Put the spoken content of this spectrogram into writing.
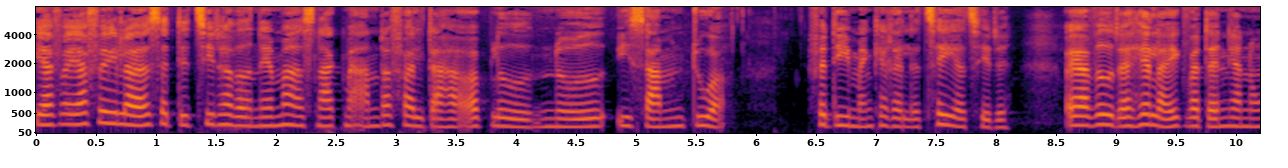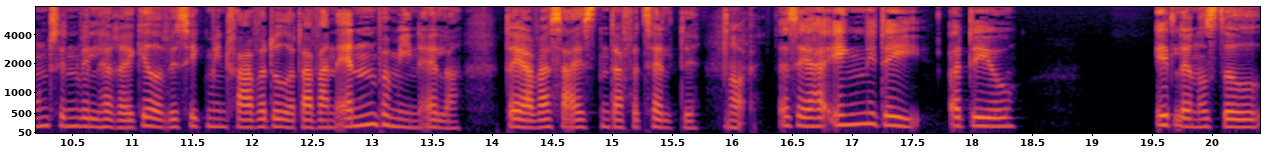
Ja, for jeg føler også, at det tit har været nemmere at snakke med andre folk, der har oplevet noget i samme dur, fordi man kan relatere til det. Og jeg ved da heller ikke, hvordan jeg nogensinde ville have reageret, hvis ikke min far var død, og der var en anden på min alder, da jeg var 16, der fortalte det. Nej. Altså, jeg har ingen idé, og det er jo et eller andet sted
